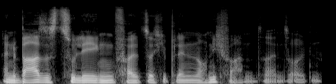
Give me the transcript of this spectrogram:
eine Basis zu legen, falls solche Pläne noch nicht vorhanden sein sollten.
